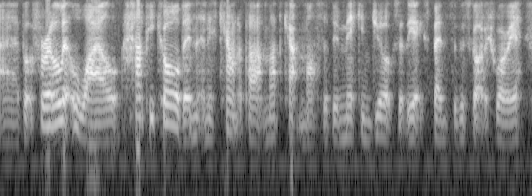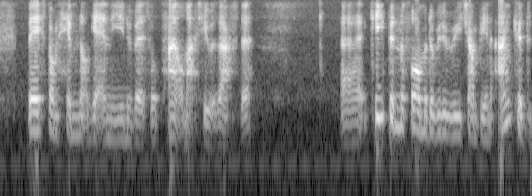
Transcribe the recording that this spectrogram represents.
Uh, but for a little while, Happy Corbin and his counterpart Madcap Moss have been making jokes at the expense of the Scottish Warrior, based on him not getting the Universal title match he was after. Uh, keeping the former WWE champion anchored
